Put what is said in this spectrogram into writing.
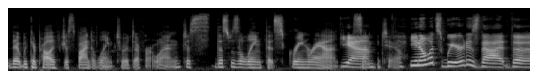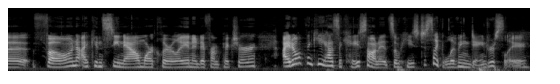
that we could probably just find a link to a different one. Just this was a link that Screen Rant Yeah. sent me to. You know what's weird is that the phone I can see now more clearly in a different picture. I don't think he has a case on it, so he's just like living dangerously.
